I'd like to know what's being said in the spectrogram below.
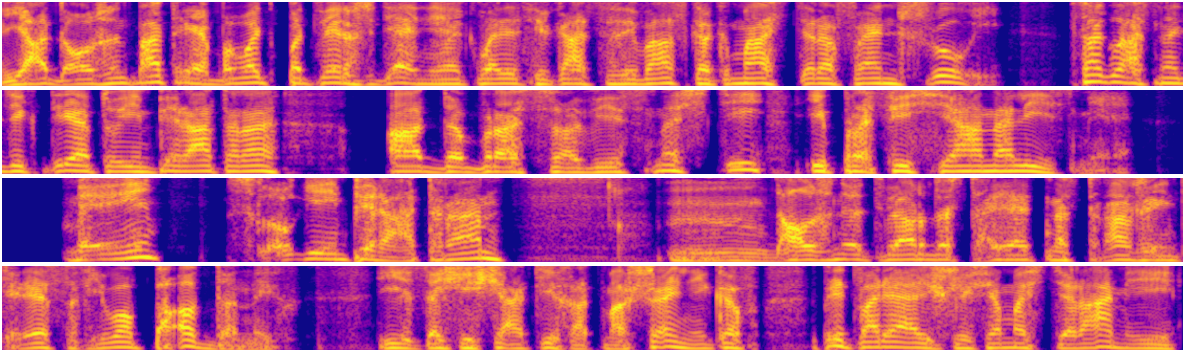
я должен потребовать подтверждения квалификации вас как мастера фэн-шуй, согласно декрету императора о добросовестности и профессионализме. Мы, слуги императора, должны твердо стоять на страже интересов его подданных и защищать их от мошенников, притворяющихся мастерами и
